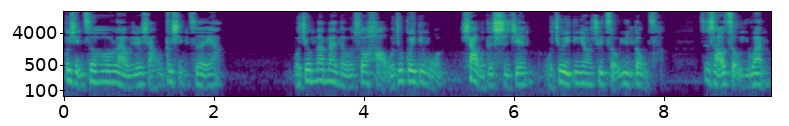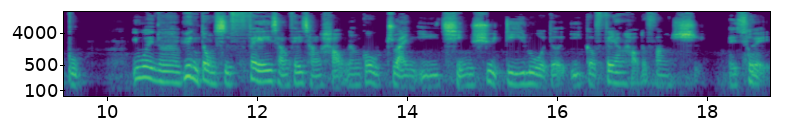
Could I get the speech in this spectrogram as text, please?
不行，之后后来我就想，我不行这样，我就慢慢的我说好，我就规定我下午的时间，我就一定要去走运动场，至少走一万步，因为呢，运动是非常非常好，能够转移情绪低落的一个非常好的方式。没错，对，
